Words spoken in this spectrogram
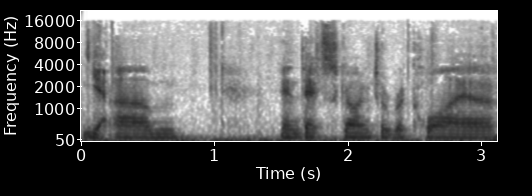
Yeah. um, and that's going to require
